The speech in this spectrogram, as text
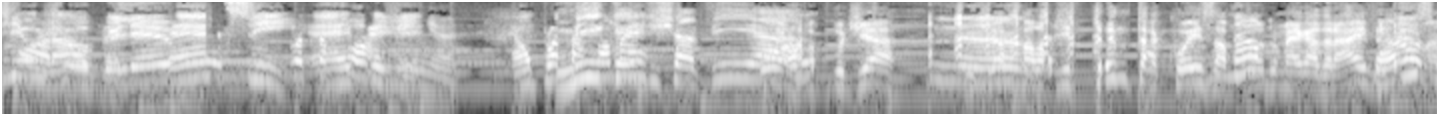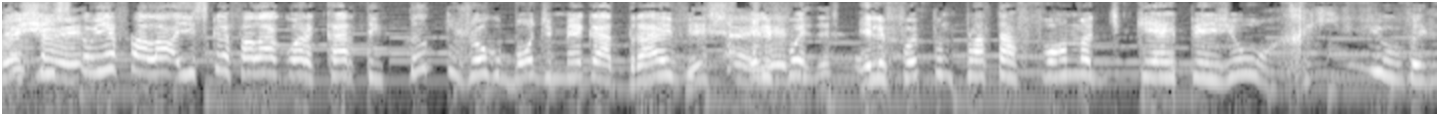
RPG moral, o jogo, velho. ele é, É sim, é RPG. plataforminha. É um plataforma... Mickey de chavinha. Porra, podia, podia falar de tanta coisa Não. boa do Mega Drive, Não, né, Isso, deixa isso ele. que eu ia falar, isso que eu ia falar agora, cara, tem tanto jogo bom de Mega Drive. Deixa ele, ele, foi, deixa- ele foi pra uma plataforma de que é RPG horrível, velho.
